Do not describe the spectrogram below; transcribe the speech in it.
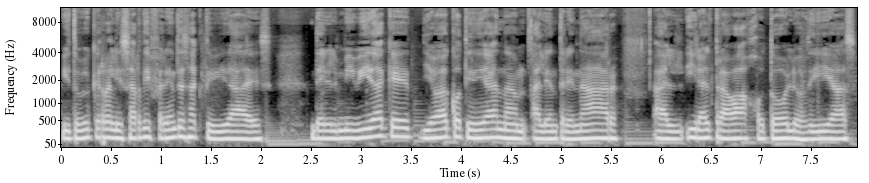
y tuve que realizar diferentes actividades de mi vida que llevaba cotidiana al entrenar, al ir al trabajo todos los días,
